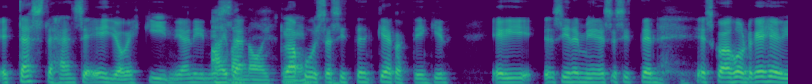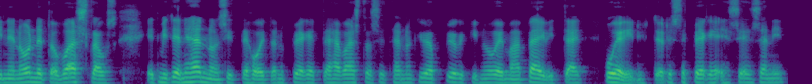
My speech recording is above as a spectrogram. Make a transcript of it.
että tästähän se ei ole kiinni. Ja niin niissä Aivan oikein. lapuissa sitten kerrottiinkin Eli siinä mielessä sitten Esko Ahon rehellinen onneton vastaus, että miten hän on sitten hoitanut perhettä. Hän vastasi, että hän on kyllä pyrkinyt olemaan päivittäin puhelinyhteydessä perheeseensä, niin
